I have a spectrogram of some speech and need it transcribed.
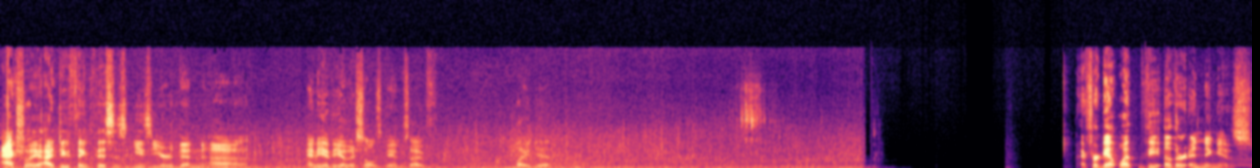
actually, I do think this is easier than uh, any of the other Souls games I've played yet. I forget what the other ending is.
